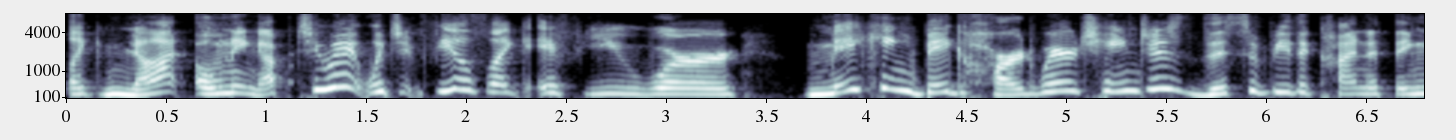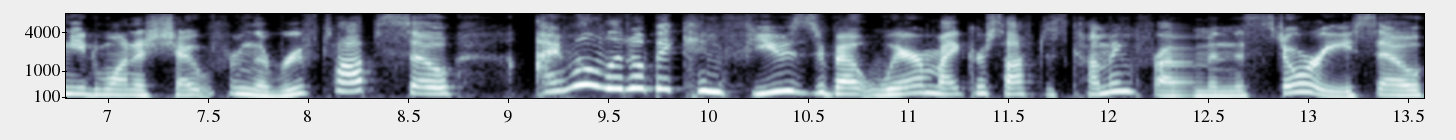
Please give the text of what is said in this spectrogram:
like not owning up to it, which it feels like if you were making big hardware changes, this would be the kind of thing you'd want to shout from the rooftops. So I'm a little bit confused about where Microsoft is coming from in this story. So,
